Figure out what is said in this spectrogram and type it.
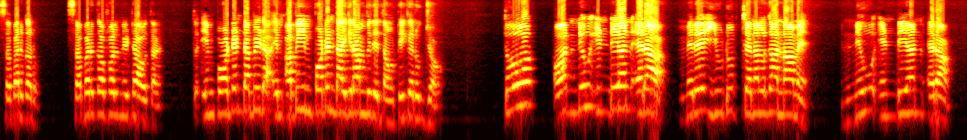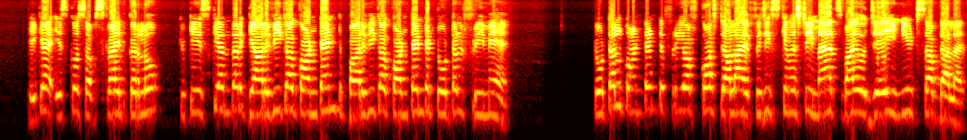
सबर करो। सबर का फल मीठा होता है। तो इंपॉर्टेंट अभी अभी इंपॉर्टेंट डायग्राम भी देता हूँ, ठीक है? रुक जाओ। तो और न्यू इंडियन एरा मेरे यूट्यूब चैनल का नाम है न्यू इंडियन एरा ठीक है? इसको सब्सक्राइब कर लो, क्योंकि इसके अंदर ग्यारहवीं का कंटेंट बारहवीं का कंटेंट टोटल फ्री में है। Total content free of cost डाला है। Physics chemistry maths bio JEE NEET सब डाला है।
